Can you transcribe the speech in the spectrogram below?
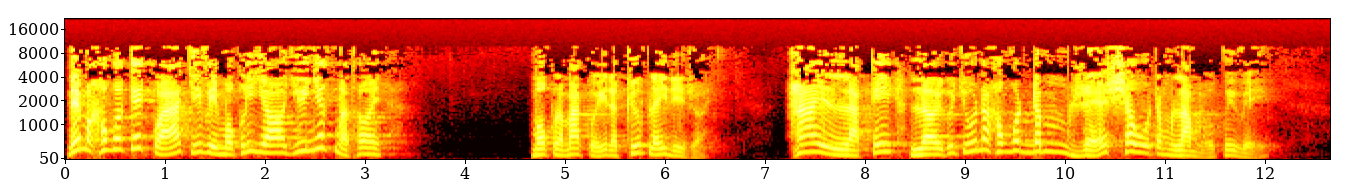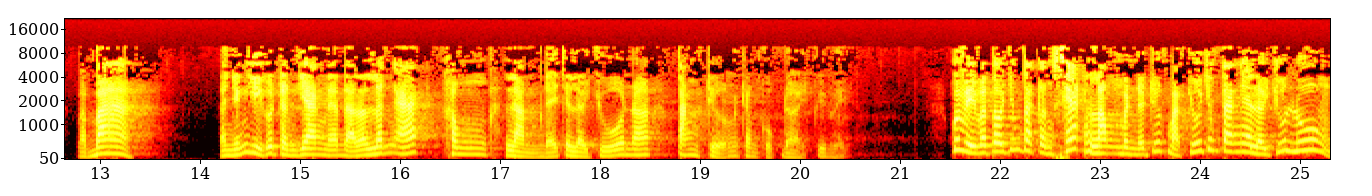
Nếu mà không có kết quả chỉ vì một lý do duy nhất mà thôi. Một là ma quỷ đã cướp lấy đi rồi. Hai là cái lời của Chúa nó không có đâm rễ sâu trong lòng của quý vị. Và ba là những gì của Trần gian này đã lấn át không làm để cho lời Chúa nó tăng trưởng trong cuộc đời quý vị. Quý vị và tôi chúng ta cần xét lòng mình ở trước mặt Chúa. Chúng ta nghe lời Chúa luôn.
